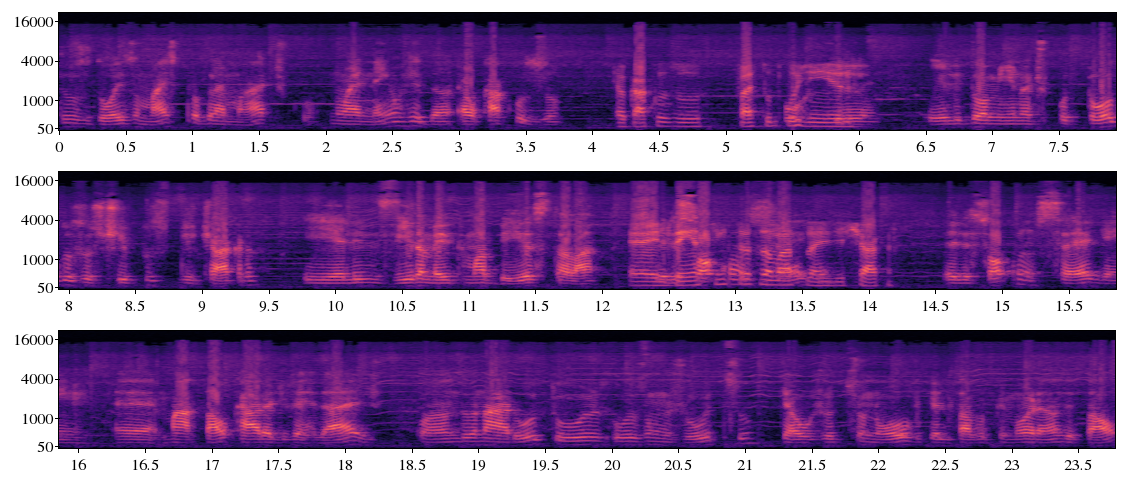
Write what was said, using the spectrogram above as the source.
dos dois, o mais problemático não é nem o Hidan, é o Kakuzu. É o Kakuzu, faz tudo por Porque dinheiro. ele domina, tipo, todos os tipos de chakra e ele vira meio que uma besta lá. É, ele, tem as cinco transformações de chakra. Eles só conseguem é, matar o cara de verdade quando o Naruto usa, um jutsu, que é o jutsu novo que ele tava aprimorando e tal.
